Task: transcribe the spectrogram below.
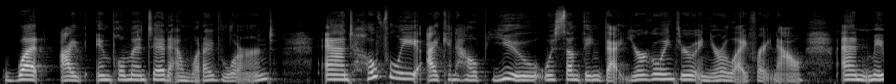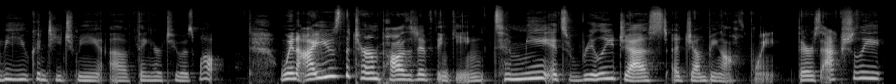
what I've implemented, and what I've learned. And hopefully, I can help you with something that you're going through in your life right now. And maybe you can teach me a thing or two as well. When I use the term positive thinking, to me, it's really just a jumping off point. There's actually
